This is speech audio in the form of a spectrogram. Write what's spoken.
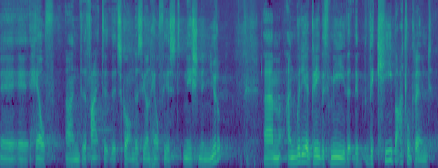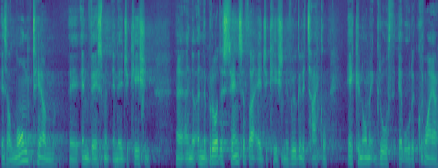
uh, uh, health and the fact that, that Scotland is the unhealthiest nation in Europe. Um, and would he agree with me that the, the key battleground is a long-term uh, investment in education uh, and, the, and the broadest sense of that education? If we're going to tackle economic growth, it will require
